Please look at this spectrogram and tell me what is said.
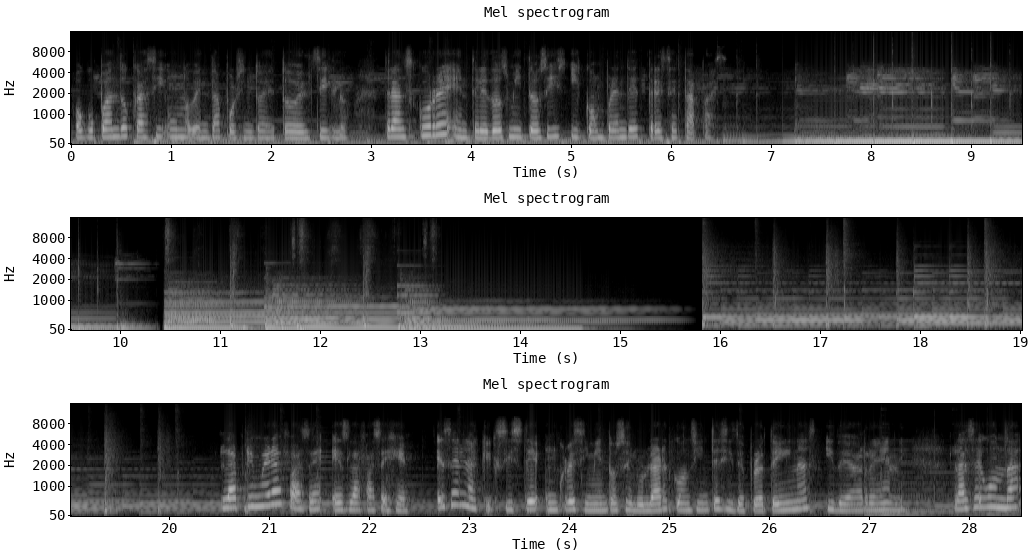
ocupando casi un 90% de todo el ciclo. Transcurre entre dos mitosis y comprende tres etapas. La primera fase es la fase G. Es en la que existe un crecimiento celular con síntesis de proteínas y de ARN. La segunda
